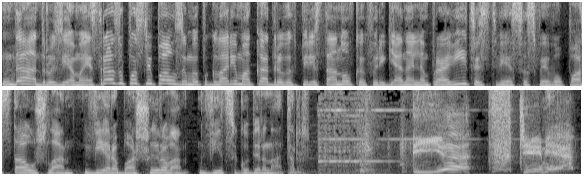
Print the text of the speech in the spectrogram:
Да, друзья мои, сразу после паузы мы поговорим о кадровых перестановках в региональном правительстве. Со своего поста ушла Вера Баширова, вице-губернатор. Я в теме.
